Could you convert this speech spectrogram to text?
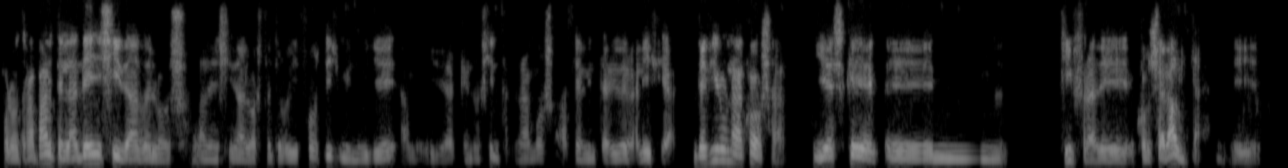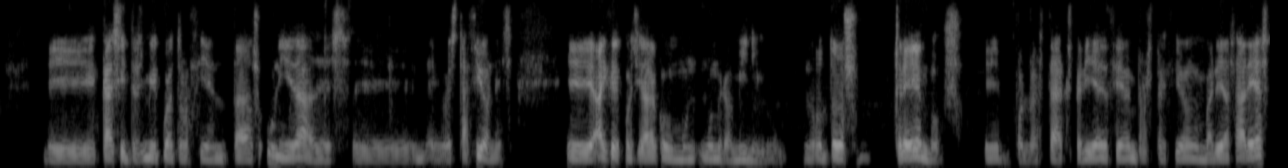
Por otra parte, la densidad de los, la densidad de los petroglifos disminuye a medida que nos internamos hacia el interior de Galicia. Decir una cosa, y es que eh, cifra de, con ser alta, de, casi 3.400 unidades eh, estaciones, eh, hay que considerar como un número mínimo. Nosotros creemos, por nuestra experiencia en prospección en varias áreas,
